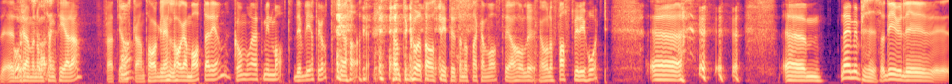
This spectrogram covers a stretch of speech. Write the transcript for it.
äh, drömmen om Sankt Hera. För att jag ja. ska antagligen laga mat där igen. Kom och ät min mat, det blir jättegott. Jag kan inte gå ett avsnitt utan att snacka mat. Jag håller, jag håller fast vid det hårt. Uh, um, Nej men precis, och det är ju,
